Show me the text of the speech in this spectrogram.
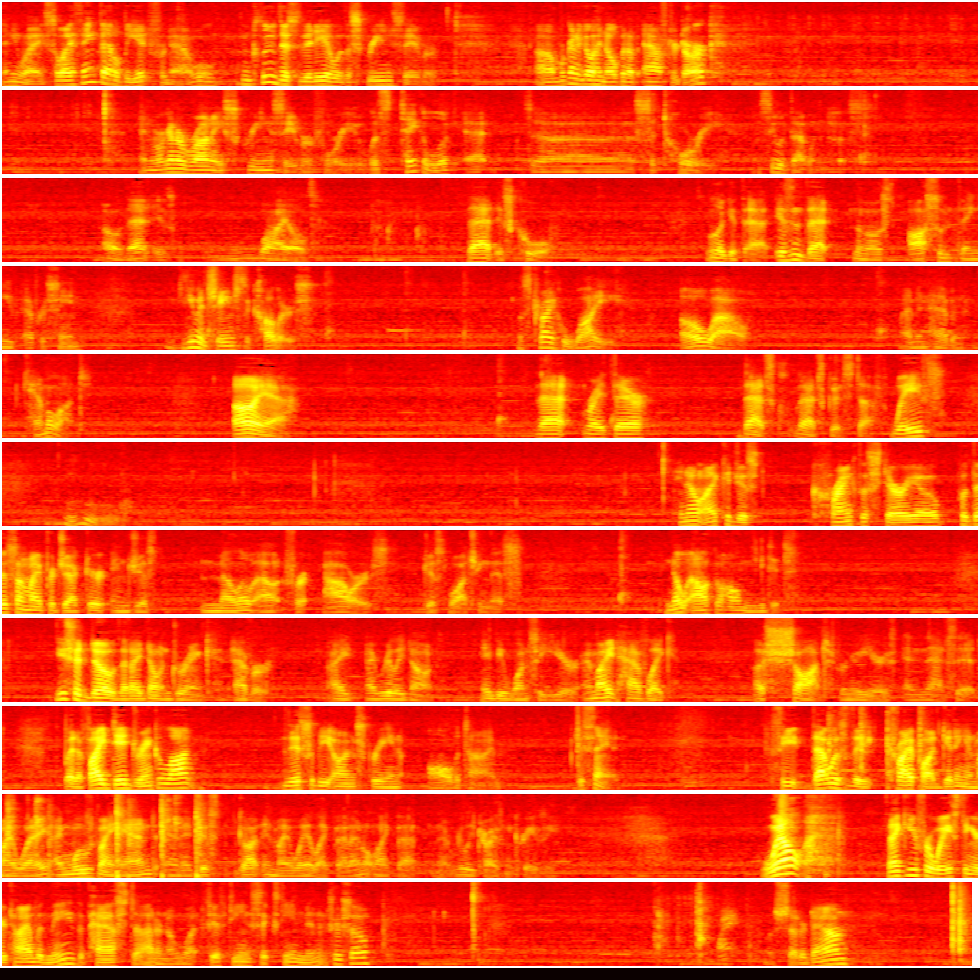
Anyway, so I think that'll be it for now. We'll conclude this video with a screensaver. Um, we're going to go ahead and open up After Dark. And we're going to run a screensaver for you. Let's take a look at uh, Satori. Let's see what that one does. Oh, that is wild. That is cool. Look at that. Isn't that the most awesome thing you've ever seen. You can even change the colors. Let's try Hawaii. Oh wow. I'm in heaven. Camelot. Oh yeah. That right there. That's that's good stuff. Waves. Ooh. You know, I could just crank the stereo, put this on my projector, and just mellow out for hours just watching this. No alcohol needed. You should know that I don't drink, ever. I, I really don't. Maybe once a year. I might have like a shot for New Year's, and that's it. But if I did drink a lot, this would be on screen all the time. Just saying. See, that was the tripod getting in my way. I moved my hand and it just got in my way like that. I don't like that. That really drives me crazy. Well, thank you for wasting your time with me the past, I don't know, what, 15, 16 minutes or so. Let's shut her down. And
